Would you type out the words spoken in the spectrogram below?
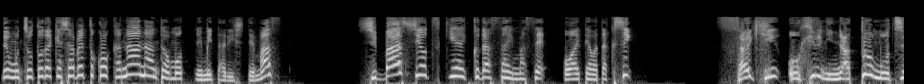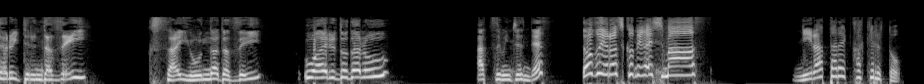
でもちょっとだけ喋っとこうかななんて思ってみたりしてます。しばしお付き合いくださいませ。お相手は私。最近お昼に納豆持ち歩いてるんだぜ。臭い女だぜ。ワイルドだろうあつみじゅんです。どうぞよろしくお願いします。ニラタレかけると、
